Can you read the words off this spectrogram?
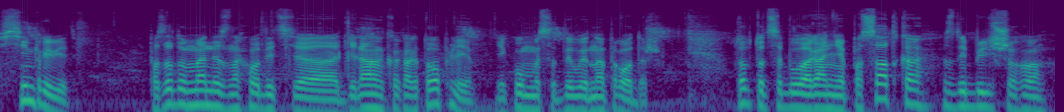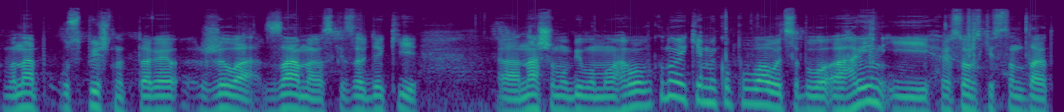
Всім привіт! Позаду мене знаходиться ділянка картоплі, яку ми садили на продаж. Тобто це була рання посадка здебільшого. Вона успішно пережила заморозки завдяки е, нашому білому агроволокну, яке ми купували. Це було Агрін і Херсонський стандарт.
